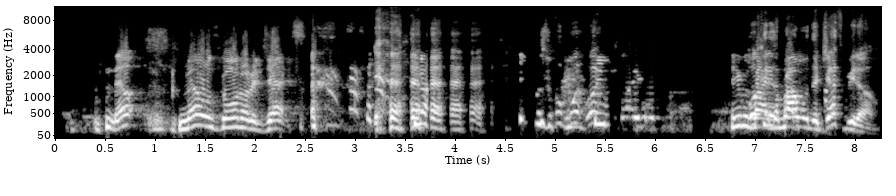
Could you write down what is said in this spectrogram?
Mel, Mel was going on the Jets. he was, What- what- he was like, he was what like could his the problem with the Jets be though?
